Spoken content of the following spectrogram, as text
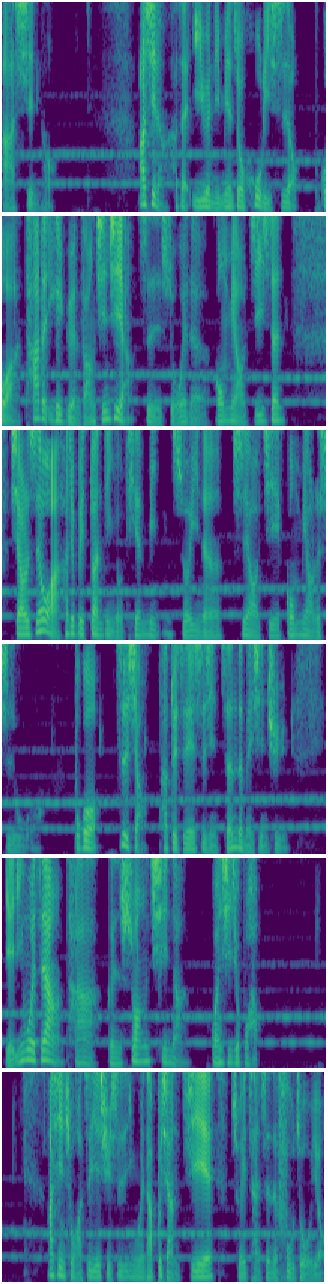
阿信哦。阿信啊，他在医院里面做护理师哦。不过啊，他的一个远房亲戚啊，是所谓的宫庙乩身。小的时候啊，他就被断定有天命，所以呢是要接宫庙的事务哦。不过自小他对这些事情真的没兴趣，也因为这样，他跟双亲啊关系就不好。阿信说啊，这也许是因为他不想接，所以产生的副作用。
